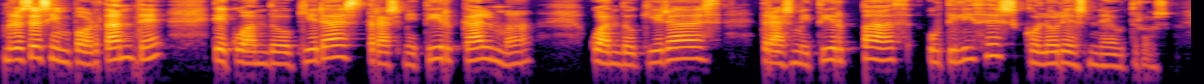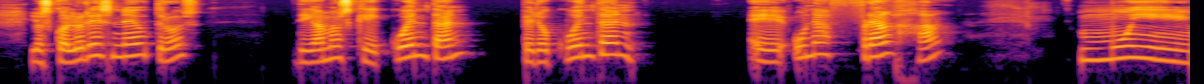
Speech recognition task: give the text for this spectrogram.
Pero eso es importante que cuando quieras transmitir calma, cuando quieras transmitir paz, utilices colores neutros. Los colores neutros, digamos que cuentan, pero cuentan eh, una franja muy,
